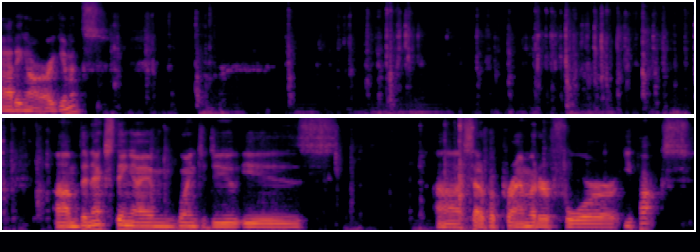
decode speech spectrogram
adding our arguments. Um, the next thing I'm going to do is uh, set up a parameter for epochs.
